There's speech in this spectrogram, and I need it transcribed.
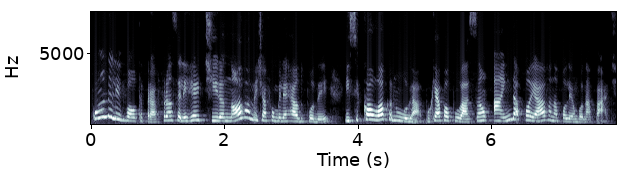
quando ele volta para a França, ele retira novamente a família real do poder e se coloca no lugar, porque a população ainda apoiava Napoleão Bonaparte.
